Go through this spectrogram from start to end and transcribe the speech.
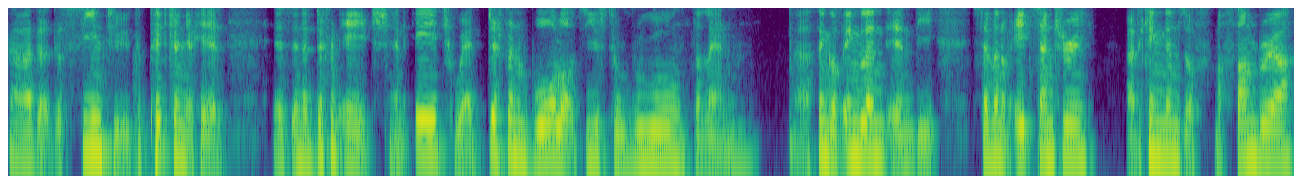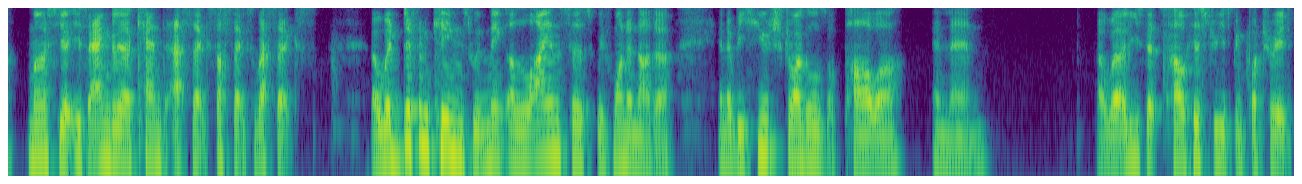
Uh, the, the scene to, to picture in your head is in a different age, an age where different warlords used to rule the land. Uh, think of England in the 7th or 8th century, uh, the kingdoms of Northumbria, Mercia, East Anglia, Kent, Essex, Sussex, Wessex, uh, where different kings would make alliances with one another, and there'll be huge struggles of power and land. Uh, well, at least that's how history is being portrayed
